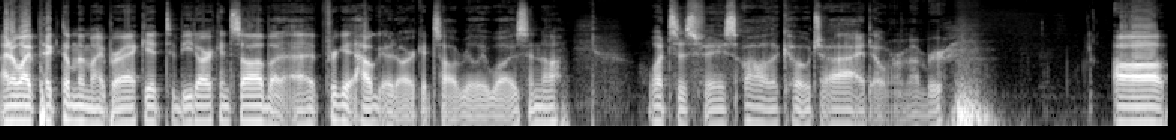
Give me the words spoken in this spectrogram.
I know I picked them in my bracket to beat Arkansas, but I forget how good Arkansas really was. And uh, what's his face? Oh, the coach. I don't remember. Uh,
